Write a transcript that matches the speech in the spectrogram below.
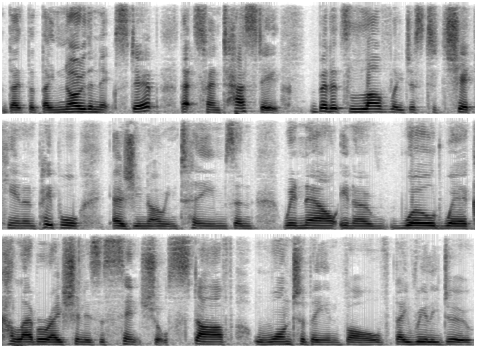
that, that they know the next step. That's fantastic. But it's lovely just to check in. And people, as you know, in teams, and we're now in a world where collaboration is essential. Staff want to be involved, they really do.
